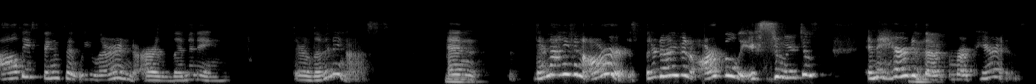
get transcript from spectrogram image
all these things that we learned are limiting, they're limiting us. Mm. And they're not even ours. They're not even our beliefs. We just inherited them from our parents.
